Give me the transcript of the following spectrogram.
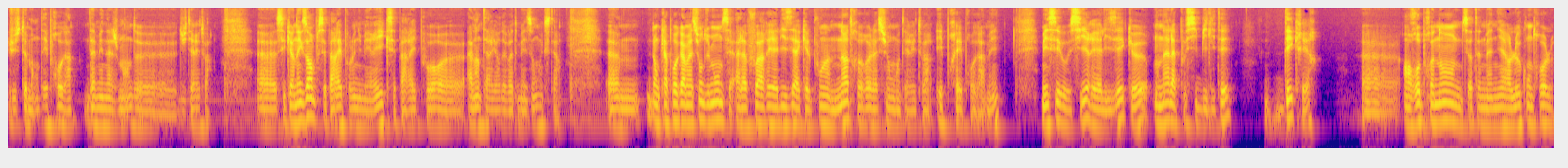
justement des programmes d'aménagement du territoire. Euh, c'est qu'un exemple, c'est pareil pour le numérique, c'est pareil pour euh, à l'intérieur de votre maison, etc. Euh, donc la programmation du monde, c'est à la fois réaliser à quel point notre relation au territoire est pré-programmée, mais c'est aussi réaliser qu'on a la possibilité d'écrire en reprenant d'une certaine manière le contrôle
